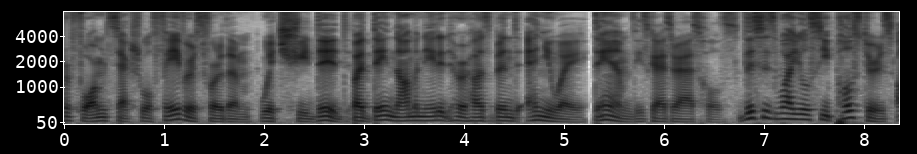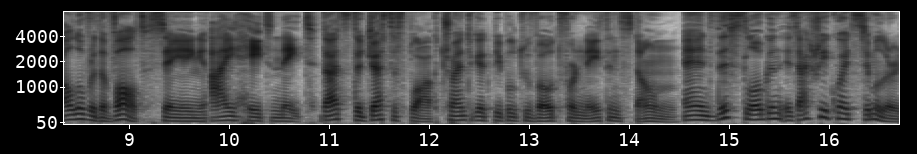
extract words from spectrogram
performed sexual favors for them, which she did, but they nominated her husband anyway. Damn, these guys are assholes. This is why you'll see posters all over the vault saying, I hate Nate. That's the Justice Bloc trying to get people to vote for Nathan Stone. And this slogan is actually quite similar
